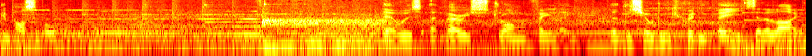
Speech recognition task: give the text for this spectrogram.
impossible. There was a very strong feeling that the children couldn't be still alive.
